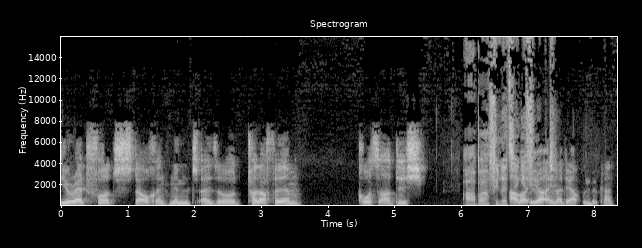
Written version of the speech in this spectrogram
die Redford da auch entnimmt. Also toller Film, großartig. Aber finanziell Aber eher einer der unbekannten.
